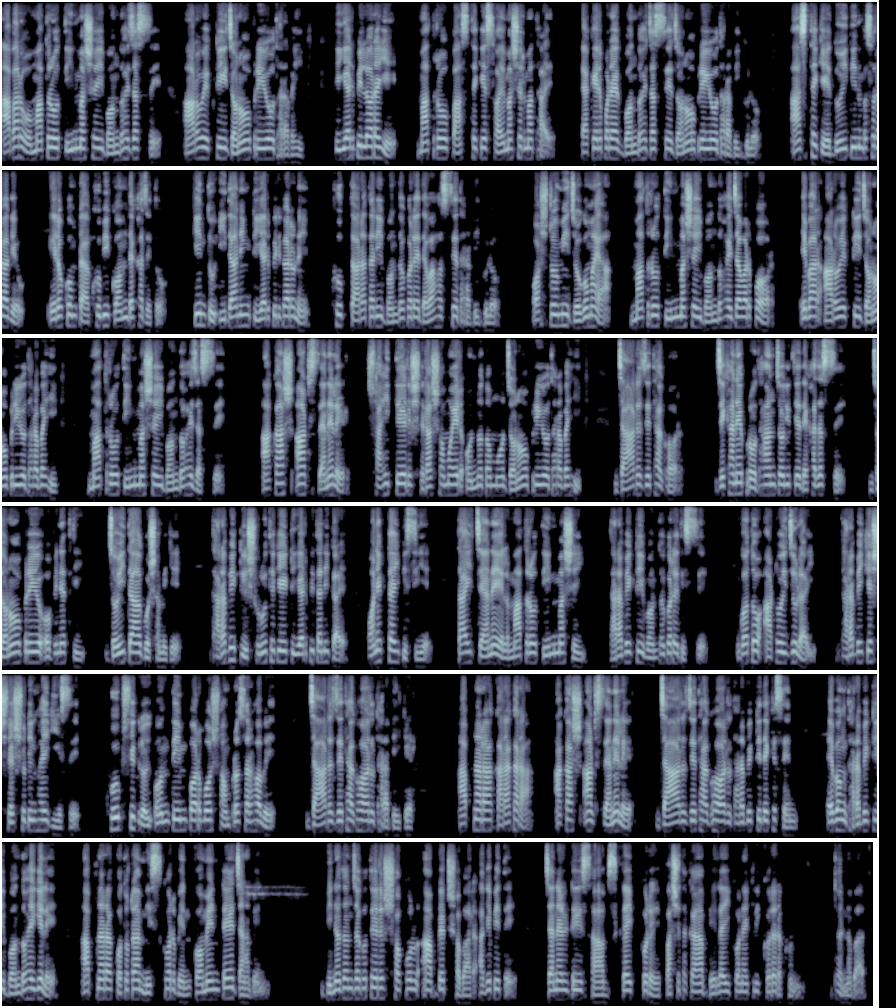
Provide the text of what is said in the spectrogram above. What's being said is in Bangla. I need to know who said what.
Speaker 1: আবারও মাত্র তিন মাসেই বন্ধ হয়ে যাচ্ছে আরও একটি জনপ্রিয় ধারাবাহিক। টিআরপি লড়াইয়ে মাত্র পাঁচ থেকে ছয় মাসের মাথায় একের পর এক বন্ধ হয়ে যাচ্ছে জনপ্রিয় ধারাবাহিকগুলো। আজ থেকে দুই তিন বছর আগেও এরকমটা খুবই কম দেখা যেত। কিন্তু ইদানিং টিআরপির কারণে খুব তাড়াতাড়ি বন্ধ করে দেওয়া হচ্ছে ধারাবাহিকগুলো। অষ্টমী যোগমায়া মাত্র তিন মাসেই বন্ধ হয়ে যাওয়ার পর এবার আরও একটি জনপ্রিয় ধারাবাহিক মাত্র তিন মাসেই বন্ধ হয়ে যাচ্ছে। আকাশ আট চ্যানেলের সাহিত্যের সেরা সময়ের অন্যতম জনপ্রিয় ধারাবাহিক যার জেঠা ঘর, যেখানে প্রধান চরিত্রে দেখা যাচ্ছে জনপ্রিয় অভিনেত্রী জয়িতা গোস্বামীকে। ধারাবাহিকটি শুরু থেকেই টিআরপি তালিকায় অনেকটাই পিছিয়ে, তাই চ্যানেল মাত্র তিন মাসেই ধারাবাহিকটি বন্ধ করে দিচ্ছে। গত আটই জুলাই ধারাবাহিকের শেষ শুটিং হয়ে গিয়েছে। খুব শীঘ্রই অন্তিম পর্ব সম্প্রচার হবে যার জেঠা ঘর ধারাবাহিকের। আপনারা কারা কারা আকাশ আট চ্যানেলে যার জেঠা ঘর ধারাবাহিকটি দেখেছেন এবং ধারাবাহিকটি বন্ধ হয়ে গেলে আপনারা কতটা মিস করবেন কমেন্টে জানাবেন। বিনোদন জগতের সকল আপডেট সবার আগে পেতে চ্যানেলটি সাবস্ক্রাইব করে পাশে থাকা বেল আইকনে ক্লিক করে রাখুন। ধন্যবাদ।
